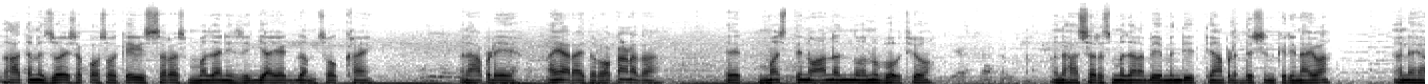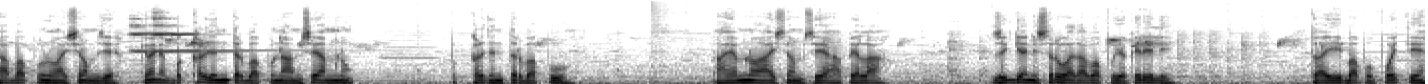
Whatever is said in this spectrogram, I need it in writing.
તો આ તમે જોઈ શકો છો કેવી સરસ મજાની જગ્યા એકદમ ચોખ્ખાઈ. અને આપણે અહીંયા રાય તો રોકાણ હતા. એક મસ્તીનો આનંદનો અનુભવ થયો. અને આ સરસ મજાના બે મંદિર ત્યાં આપણે દર્શન કરીને આવ્યા. અને આ બાપુનો આશ્રમ છે કહેવાય ને બખળ જંતર બાપુ નામ છે આમનું. બખળ જંતર બાપુ. આ એમનો આશ્રમ છે આ પહેલાં. જગ્યાની શરૂઆત આ બાપુએ કરેલી. તો એ બાપુ પોતે.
